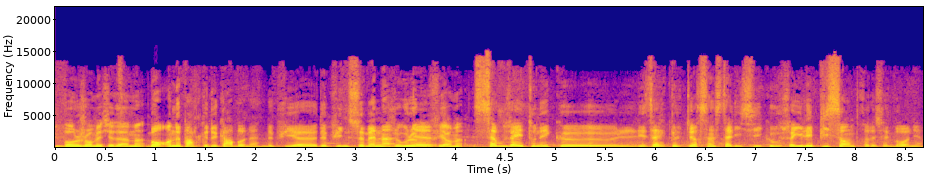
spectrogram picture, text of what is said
Bonjour messieurs, dames. Bon, on ne parle que de carbone hein, depuis, euh, depuis une semaine. Je vous le euh, confirme. Ça vous a étonné que les agriculteurs s'installent ici, que vous soyez l'épicentre de cette grogne?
